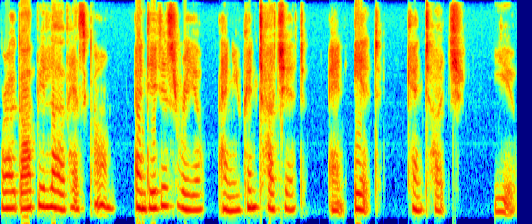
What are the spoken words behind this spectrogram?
where agape love has come, and it is real, and you can touch it, and it can touch you.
